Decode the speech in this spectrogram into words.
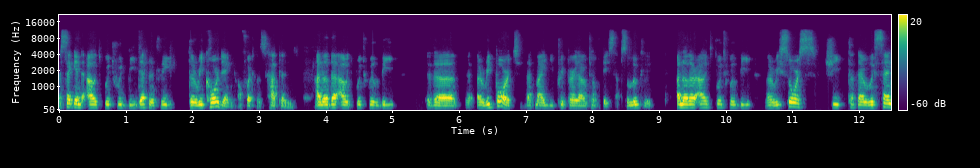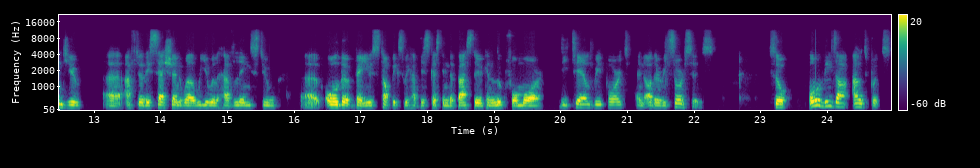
A second output would be definitely the recording of what has happened. Another output will be the a report that might be prepared out of this, absolutely. Another output will be a resource sheet that I will send you uh, after this session, where you will have links to uh, all the various topics we have discussed in the past, so you can look for more detailed report and other resources. So all these are outputs,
